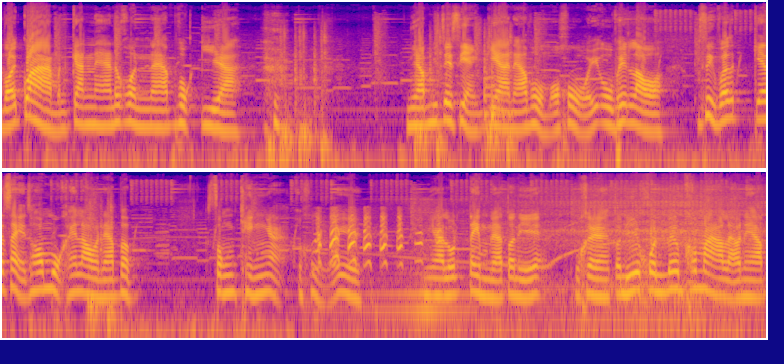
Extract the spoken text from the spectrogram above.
300กว่าเหมือนกันนะฮะทุกคนนะครับ6เกียร์เนี่ยครับมีแต่เสียงเกียร์นะครับผมโอ้โหโอเพนเรารู้สึกว่าแกใส่ท่อหมวกให้เรานะแบบทรงเชงอะโอ้โหงานรถเต็มนะตอนนี้โอเค ตอนนี้คนเริ่มเข้ามาแล้วนะครับ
